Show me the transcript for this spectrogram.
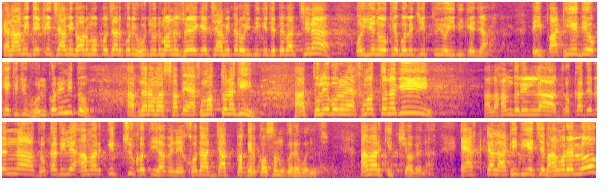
কেন আমি দেখেছি, আমি ধর্ম প্রচার করি, হুজুর মানুষ হয়ে গেছে, আমি তার ওই দিকে যেতে পারছি না। ওই জন্য ওকে বলেছি, তুই ওই দিকে যা এই পাঠিয়ে দিয়ে ওকে কিছু ভুল করেনি তো? আপনারা আমার সাথে একমত তো নাকি? হাত তুলে বলুন, একমত তো নাকি? আলহামদুলিল্লাহ, ধোকা দেবেন না, ধোকা দিলে আমার কিচ্ছু ক্ষতি হবে না, খোদার জাত পাকের কসম করে বলছি। আমার কিচ্ছু হবে না। একটা লাঠি দিয়েছে ভাঙরের লোক,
